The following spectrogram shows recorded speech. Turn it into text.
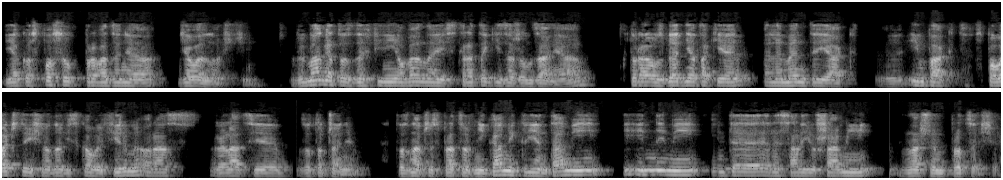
jako sposób prowadzenia działalności. Wymaga to zdefiniowanej strategii zarządzania, która uwzględnia takie elementy jak y, impact społeczny i środowiskowy firmy oraz relacje z otoczeniem, to znaczy z pracownikami, klientami i innymi interesariuszami w naszym procesie.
